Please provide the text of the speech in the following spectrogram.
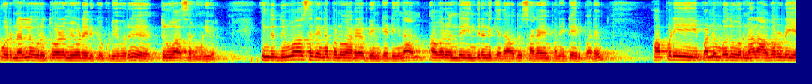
ஒரு நல்ல ஒரு தோழமையோடு இருக்கக்கூடிய ஒரு துர்வாசர் முனிவர். இந்த துர்வாசர் என்ன பண்ணுவார் அப்படின்னு கேட்டிங்கன்னா அவர் வந்து இந்திரனுக்கு ஏதாவது சகாயம் பண்ணிகிட்டே இருப்பார். அப்படி பண்ணும்போது ஒரு நாள் அவருடைய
